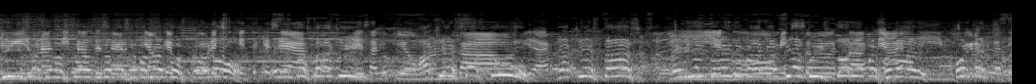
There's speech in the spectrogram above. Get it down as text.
vivir una cita de ser, y aunque por exigente que sea, es algo que uno nunca va a olvidar. Y el dúo mixto está genial y muchas gracias a ti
